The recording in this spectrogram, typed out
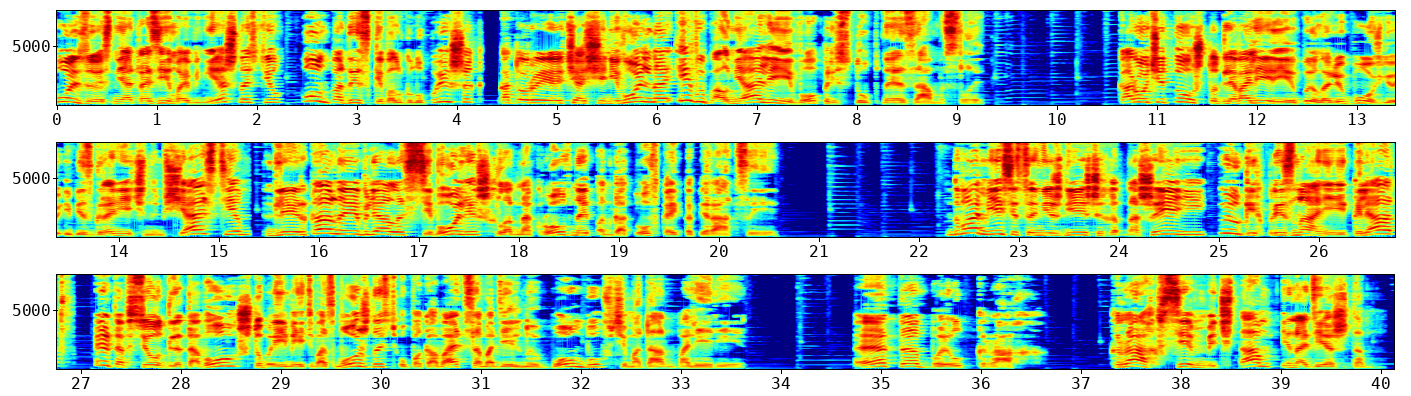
Пользуясь неотразимой внешностью, он подыскивал глупышек, которые чаще невольно и выполняли его преступные замыслы. Короче, то, что для Валерии было любовью и безграничным счастьем, для Иркана являлось всего лишь хладнокровной подготовкой к операции. Два месяца нежнейших отношений, пылких признаний и клятв это все для того, чтобы иметь возможность упаковать самодельную бомбу в чемодан Валерии. Это был крах. Крах всем мечтам и надеждам.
